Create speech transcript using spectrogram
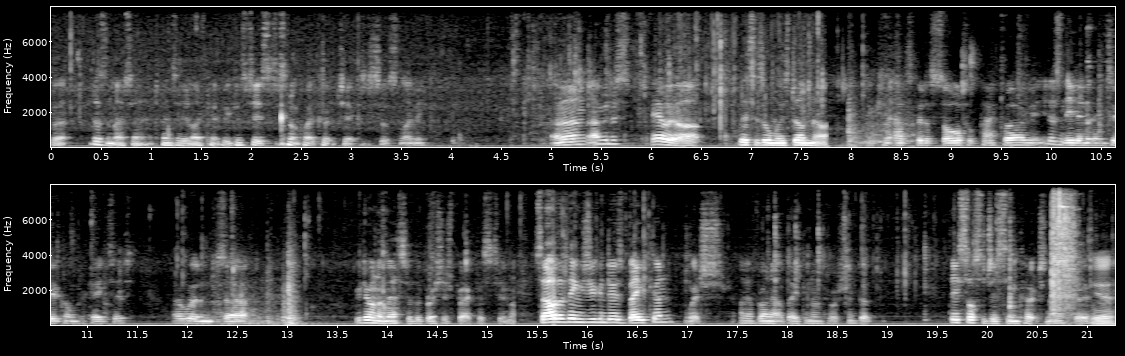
but it doesn't matter. It depends how you like it because it's, it's not quite cooked yet because it's still slimy. And then I'm just here we are. This is almost done now. You can add a bit of salt or pepper. It doesn't need anything too complicated. I wouldn't. Uh, we don't want to mess with the British breakfast too much. So other things you can do is bacon, which I've run out of bacon unfortunately, but these sausages seem cooked now, so yeah.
